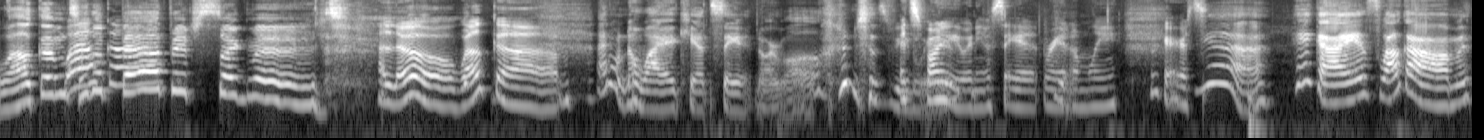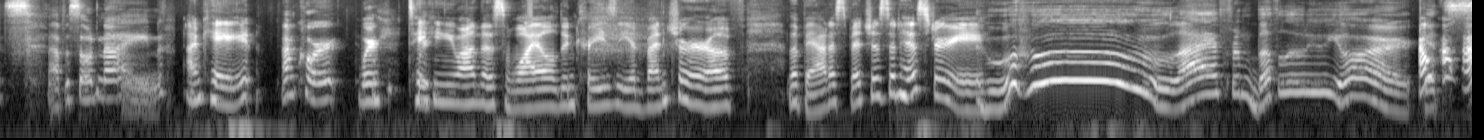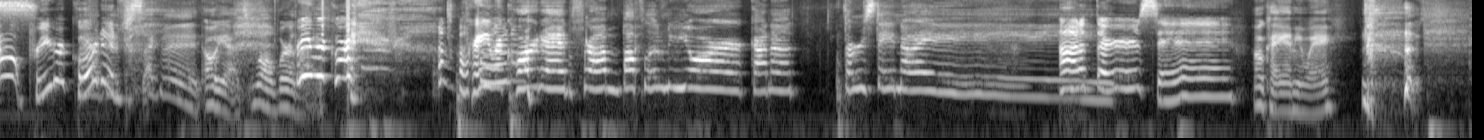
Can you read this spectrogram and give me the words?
Welcome, to the Bad Bitch segment. Hello, welcome. I don't know why I can't say it normal. Just being It's weird. funny when you say it randomly. Who cares? Yeah. Hey guys, welcome. It's episode nine. I'm Kate. I'm Court. We're taking you on this wild and crazy adventure of the baddest bitches in history. Woohoo! Live from Buffalo, New York. Ow, It's ow, ow. Pre-recorded. Segment. Oh yeah. It's, well, we're. Pre-recorded. pre-recorded from Buffalo, New York on a Thursday night. on a Thursday. Okay, anyway.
